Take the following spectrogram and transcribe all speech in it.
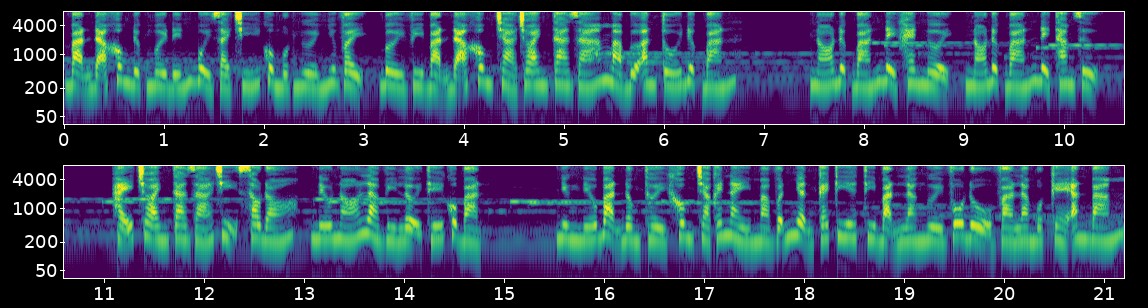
bạn đã không được mời đến buổi giải trí của một người như vậy, bởi vì bạn đã không trả cho anh ta giá mà bữa ăn tối được bán. Nó được bán để khen ngợi, nó được bán để tham dự. Hãy cho anh ta giá trị sau đó, nếu nó là vì lợi thế của bạn. Nhưng nếu bạn đồng thời không trả cái này mà vẫn nhận cái kia thì bạn là người vô độ và là một kẻ ăn bám.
